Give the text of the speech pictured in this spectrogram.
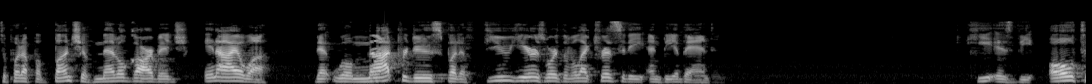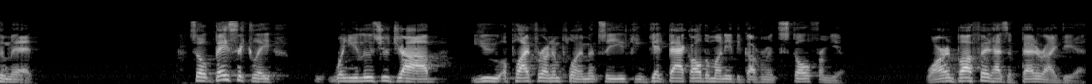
to put up a bunch of metal garbage in Iowa that will not produce but a few years worth of electricity and be abandoned. He is the ultimate. So basically, when you lose your job, you apply for unemployment so you can get back all the money the government stole from you. Warren Buffett has a better idea.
